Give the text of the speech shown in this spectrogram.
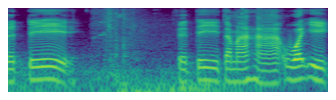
เฟตตี้ เฟตตี้จะมาหาอัวอีก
